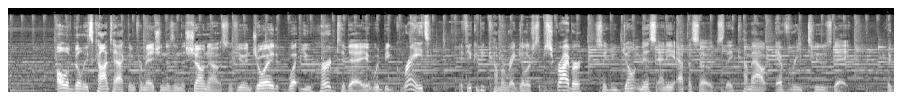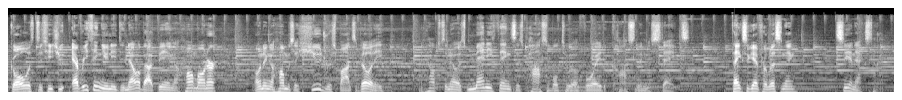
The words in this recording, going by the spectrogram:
All of Billie's contact information is in the show notes. If you enjoyed what you heard today, it would be great if you could become a regular subscriber so you don't miss any episodes. They come out every Tuesday. The goal is to teach you everything you need to know about being a homeowner. Owning a home is a huge responsibility. It helps to know as many things as possible to avoid costly mistakes. Thanks again for listening. See you next time.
